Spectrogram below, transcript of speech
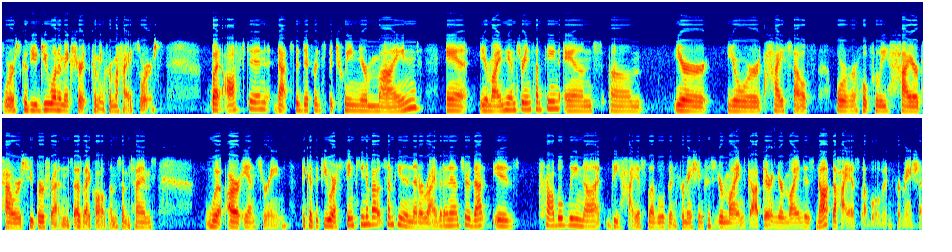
source? Because you do want to make sure it's coming from a high source. But often, that's the difference between your mind and your mind answering something and um, your your high self or hopefully higher power super friends as i call them sometimes are answering. Because if you are thinking about something and then arrive at an answer that is probably not the highest level of information because your mind got there and your mind is not the highest level of information.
